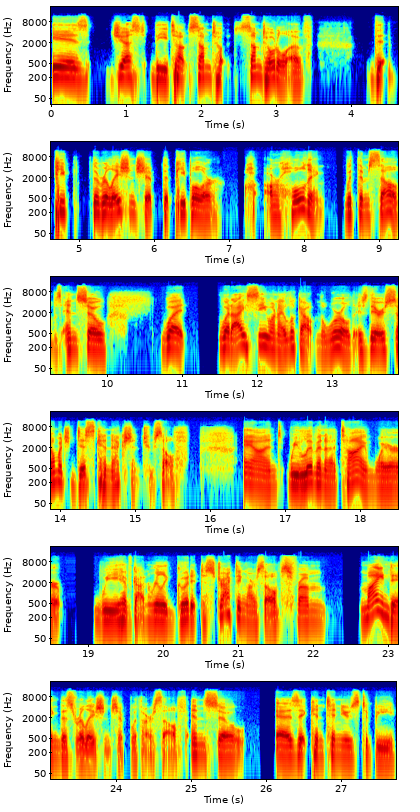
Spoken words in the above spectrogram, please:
is just the to- sum to- sum total of the peop- the relationship that people are are holding with themselves. And so what what I see when I look out in the world is there is so much disconnection to self. And we live in a time where we have gotten really good at distracting ourselves from minding this relationship with ourself. And so as it continues to be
